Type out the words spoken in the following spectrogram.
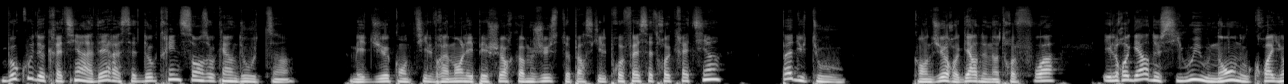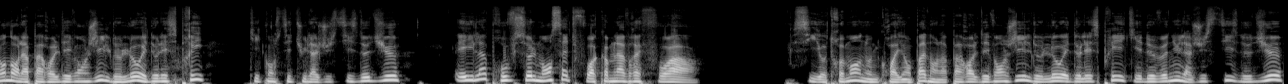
beaucoup de chrétiens adhèrent à cette doctrine sans aucun doute. Mais Dieu compte-t-il vraiment les pécheurs comme justes parce qu'ils professent être chrétiens? Pas du tout. Quand Dieu regarde notre foi, il regarde si oui ou non nous croyons dans la parole d'évangile de l'eau et de l'esprit, qui constitue la justice de Dieu, et il approuve seulement cette foi comme la vraie foi. Si autrement nous ne croyons pas dans la parole d'évangile de l'eau et de l'esprit qui est devenue la justice de Dieu,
